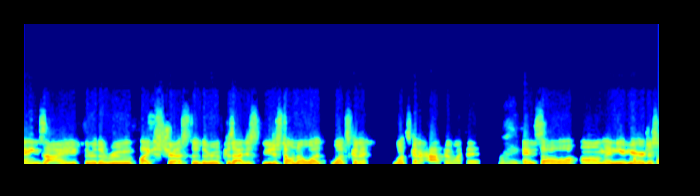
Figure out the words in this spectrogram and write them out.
anxiety through the roof, like stress through the roof. Cause I just, you just don't know what, what's going to, what's going to happen with it. Right. And so, um, and you hear just,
